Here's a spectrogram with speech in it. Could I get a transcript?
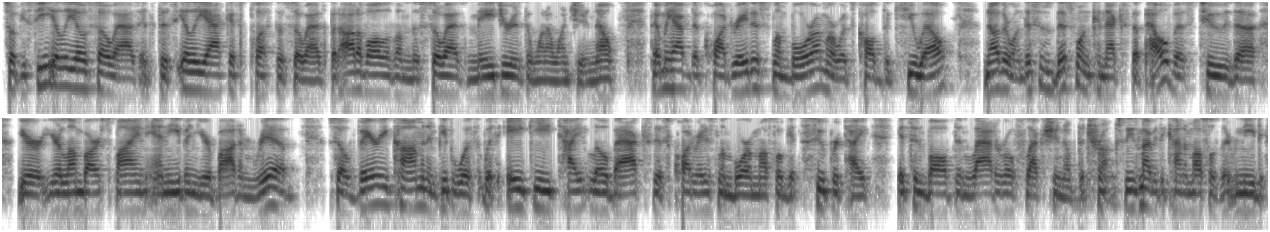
so if you see iliopsoas, it's this iliacus plus the psoas. But out of all of them, the psoas major is the one I want you to know. Then we have the quadratus lumborum, or what's called the QL. Another one. This is this one connects the pelvis to the your your lumbar spine and even your bottom rib. So very common in people with with achy, tight low backs. This quadratus lumborum muscle gets super tight, it's involved in lateral flexion of the trunk. So these might be the kind of muscles that need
